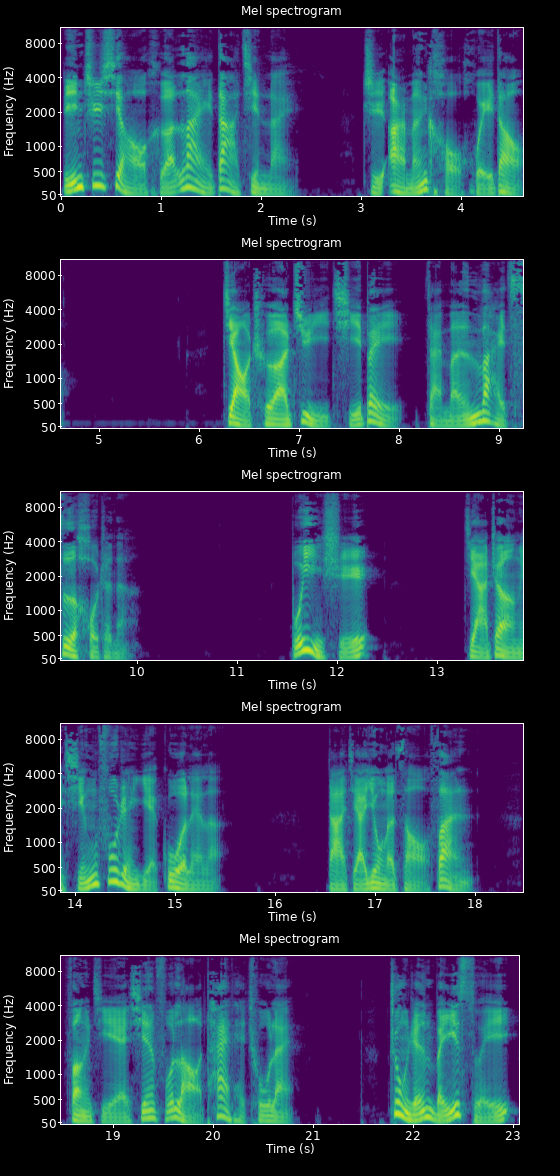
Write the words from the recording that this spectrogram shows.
林之孝和赖大进来，至二门口回道：“轿车俱已齐备，在门外伺候着呢。”不一时，贾政、邢夫人也过来了。大家用了早饭，凤姐先扶老太太出来，众人围随，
